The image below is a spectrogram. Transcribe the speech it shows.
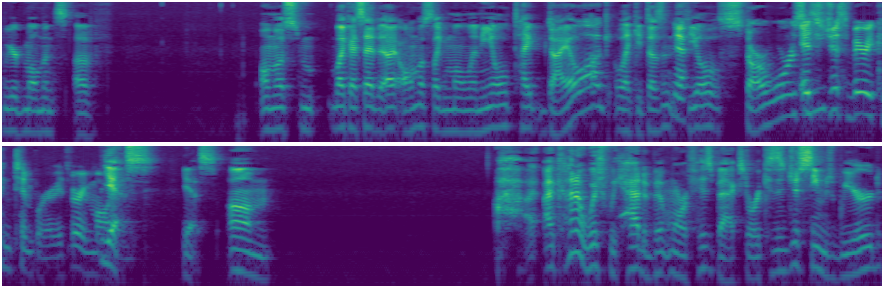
weird moments of almost like I said, uh, almost like millennial type dialogue. Like it doesn't Yeah. feel Star Wars. it's just very contemporary. It's very modern. Yes, yes. Um, I, I kind of wish we had a bit more of his backstory because it just seems weird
